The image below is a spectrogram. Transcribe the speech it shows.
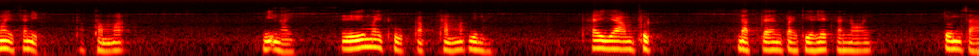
ไม่สนิทกับธรรมะ วินัย หรือไม่ถูกกับธรรมวินัย พยายามฝึกดัดแปลงไปทีเล็กละน้อย จนสา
